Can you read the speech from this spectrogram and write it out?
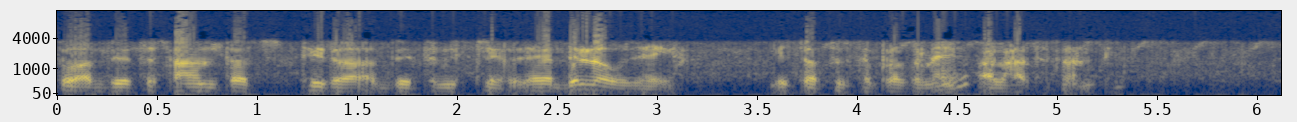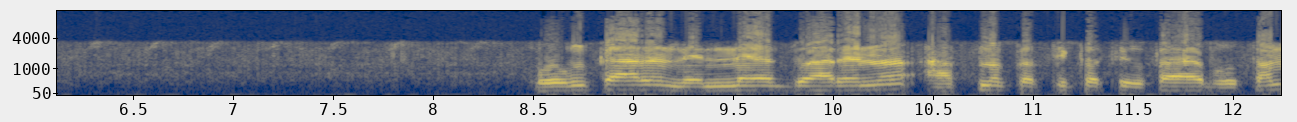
तो अद्वैत शांत, स्थिर, अद्वैत निश्चय हो जाएगा, दृढ़ हो जाएगा। ये चतुर्थ प्रकरण है अलात शांति। ओंकार निर्णय द्वारा आत्म प्रतिपत्ति उपाय भूतम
